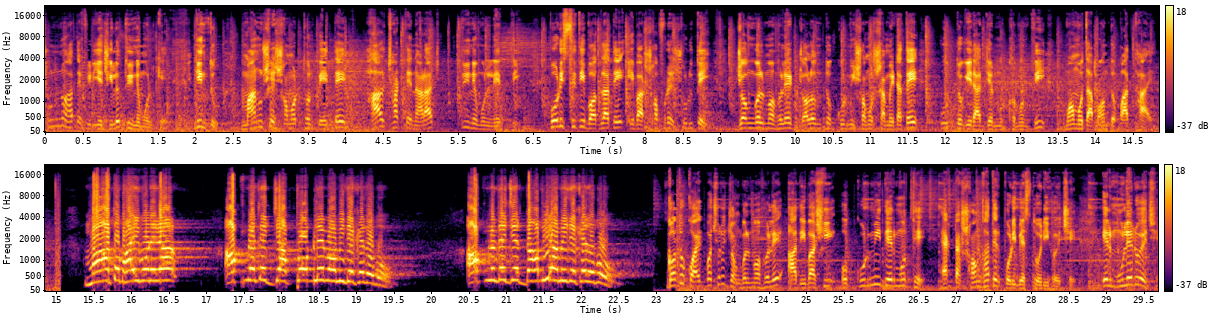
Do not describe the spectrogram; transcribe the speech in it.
শূন্য হাতে ফিরিয়েছিল তৃণমূলকে। কিন্তু মানুষের সমর্থন পেতে হাল ছাড়তে নারাজ তৃণমূল নেত্রী। পরিস্থিতি বদলাতে এবার সফরের শুরুতেই জঙ্গলমহলের জ্বলন্ত কর্মী সমস্যা মেটাতে উদ্যোগী রাজ্যের মুখ্যমন্ত্রী মমতা বন্দ্যোপাধ্যায়। মা তো ভাই বোনেরা, আপনাদের যা প্রবলেম আমি দেখে দেবো। আপনাদের যে দাবি আমি দেখে দেবো। গত কয়েক বছরে জঙ্গলমহলে আদিবাসী ও কুর্মীদের মধ্যে একটা সংঘাতের পরিবেশ তৈরি হয়েছে। এর মূলে রয়েছে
